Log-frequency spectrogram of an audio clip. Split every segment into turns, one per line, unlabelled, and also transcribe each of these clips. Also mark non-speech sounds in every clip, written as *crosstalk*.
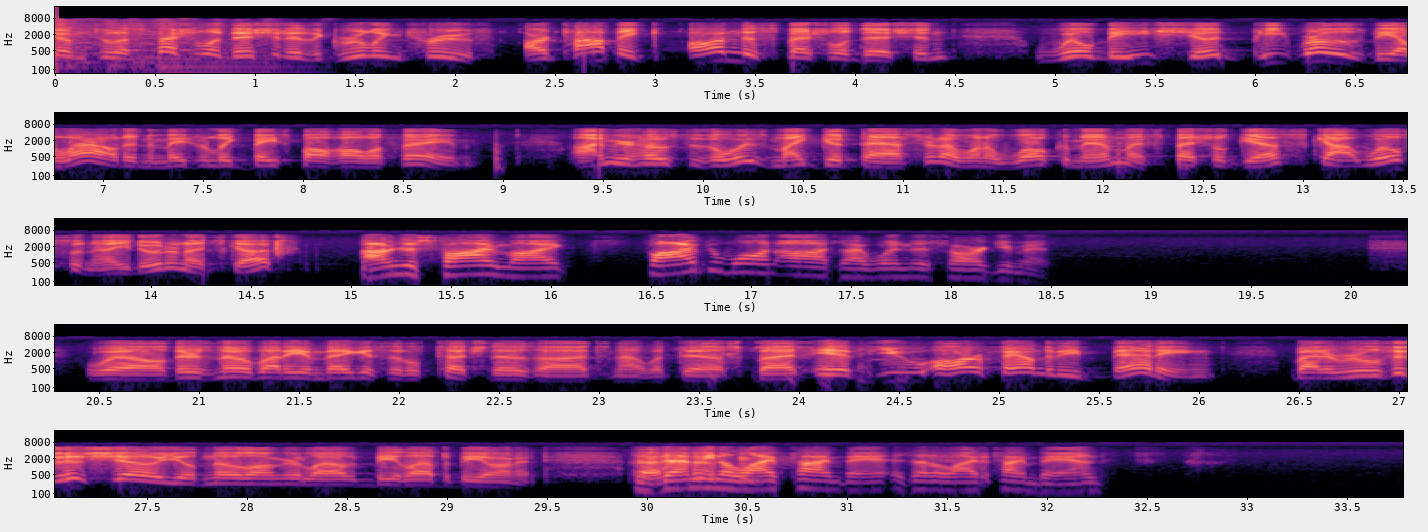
Welcome to a special edition of The Grueling Truth. Our topic on this special edition will be Should Pete Rose be allowed in the Major League Baseball Hall of Fame? I'm your host, as always, Mike Goodpaster, and I want to welcome in my special guest, Scott Wilson. How you doing tonight, Scott?
I'm just fine, Mike. Five to one odds I win this argument.
Well, there's nobody in Vegas that'll touch those odds, not with this. But if *laughs* you are found to be betting by the rules of this show, you'll no longer allowed be allowed to be on it.
Does that mean a *laughs* lifetime ban? Is that a lifetime ban?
